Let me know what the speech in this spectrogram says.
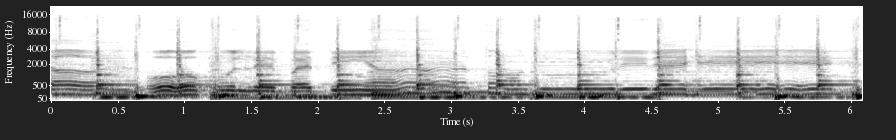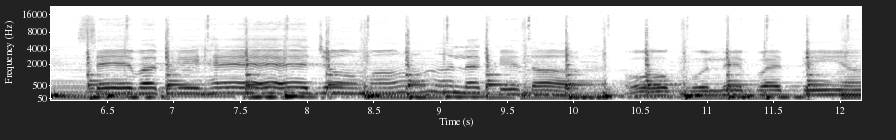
मालक दा ओ कुल बदियाँ तो दूर रहे। सेवक है जो मालक दा। ओ कुल बदियाँ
